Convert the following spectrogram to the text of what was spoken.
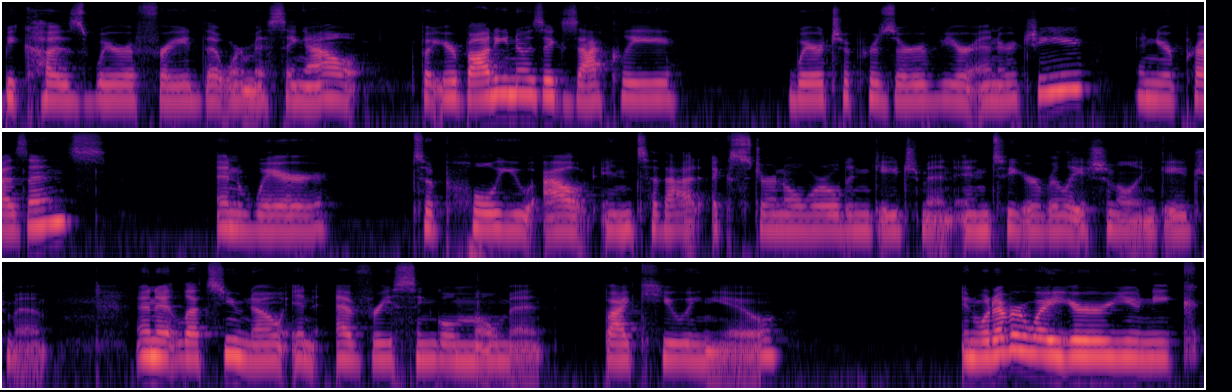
because we're afraid that we're missing out. But your body knows exactly where to preserve your energy and your presence and where to pull you out into that external world engagement, into your relational engagement. And it lets you know in every single moment by cueing you in whatever way your unique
